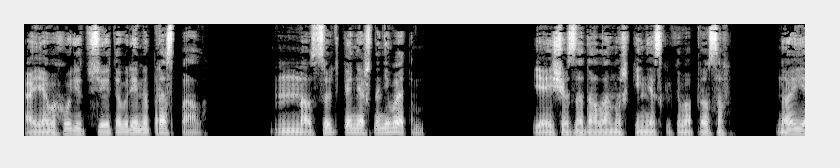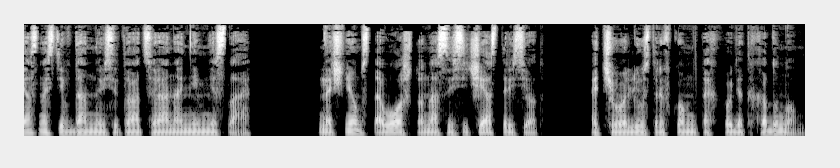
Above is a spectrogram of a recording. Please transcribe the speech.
А я, выходит, все это время проспал. Но суть, конечно, не в этом. Я еще задал Анушке несколько вопросов, но ясности в данную ситуацию она не внесла. Начнем с того, что нас и сейчас трясет, отчего люстры в комнатах ходят ходуном.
